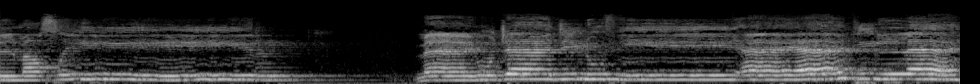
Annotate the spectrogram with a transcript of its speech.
المصير. ما يجادل في آيات الله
